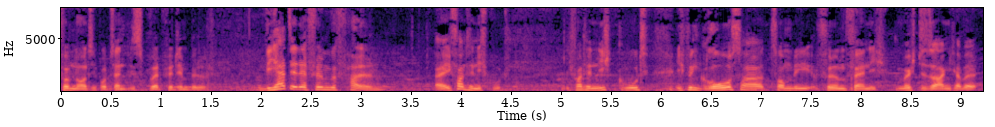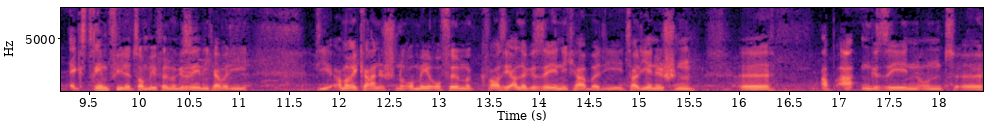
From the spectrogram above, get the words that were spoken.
95% ist Brad Pitt im Bild. Wie hat dir der Film gefallen? Äh, ich fand ihn nicht gut. Ich fand ihn nicht gut. Ich bin großer Zombie-Film-Fan. Ich möchte sagen, ich habe extrem viele Zombie-Filme gesehen. Ich habe die, die amerikanischen Romero-Filme quasi alle gesehen. Ich habe die italienischen äh, Abarten gesehen und äh,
